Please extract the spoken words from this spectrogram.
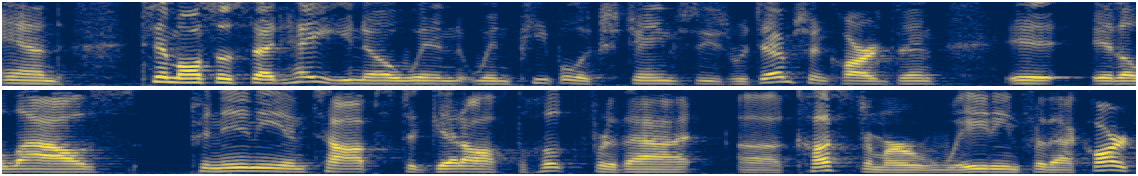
And Tim also said, "Hey, you know, when when people exchange these redemption cards in, it it allows Panini and Topps to get off the hook for that uh, customer waiting for that card.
